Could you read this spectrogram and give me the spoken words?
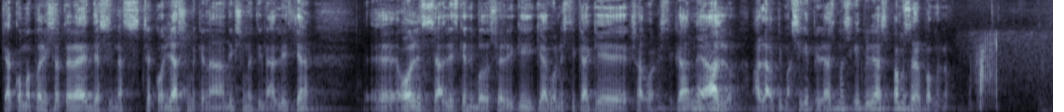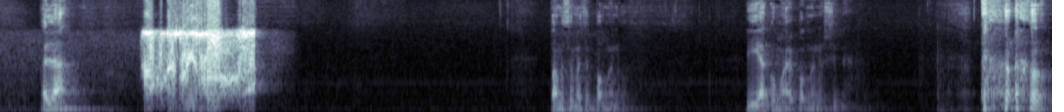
και ακόμα περισσότερα ένταση να σας ξεκολλιάσουμε και να αναδείξουμε την αλήθεια, ε, όλες τις αλήθειες και την ποδοσφαιρική και αγωνιστικά και εξαγωνιστικά, ναι, άλλο. Αλλά ότι μας είχε επηρεάσει, μας είχε επηρεάσει. Πάμε στο επόμενο. Έλα. Πάμε στο μεθεπόμενο. Ή ακόμα επόμενος είναι.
